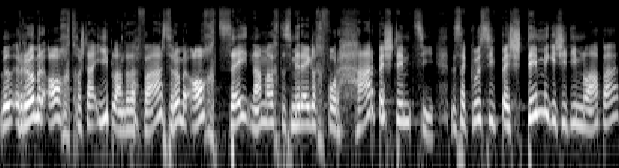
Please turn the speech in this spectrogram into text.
Weil Römer 8, kannst du den einblenden, den Vers, Römer 8 sagt nämlich, dass wir eigentlich vorherbestimmt sind. Dass eine gewisse Bestimmung ist in deinem Leben,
